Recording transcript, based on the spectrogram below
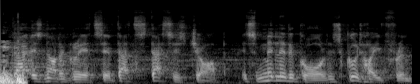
That is not a great save. That's that's his job. It's middle of the goal. It's good height for him.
